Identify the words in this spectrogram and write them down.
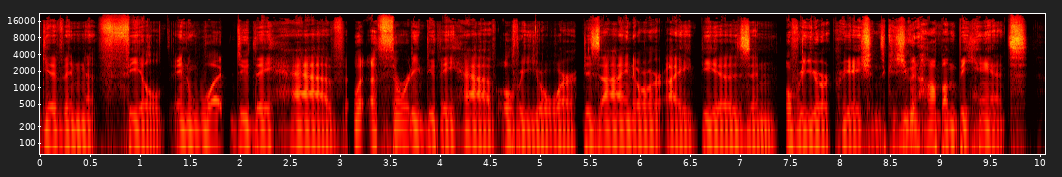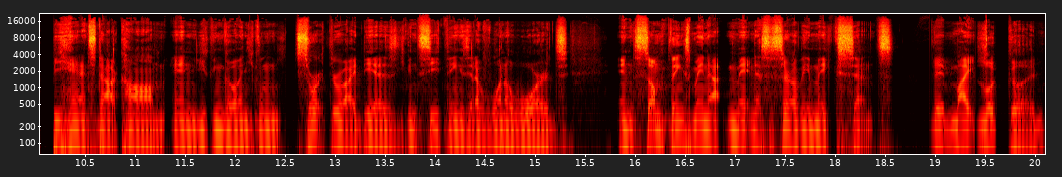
given field and what do they have? What authority do they have over your design or ideas and over your creations? Because you can hop on Behance, behance.com, and you can go and you can sort through ideas. You can see things that have won awards, and some things may not necessarily make sense. It might look good,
